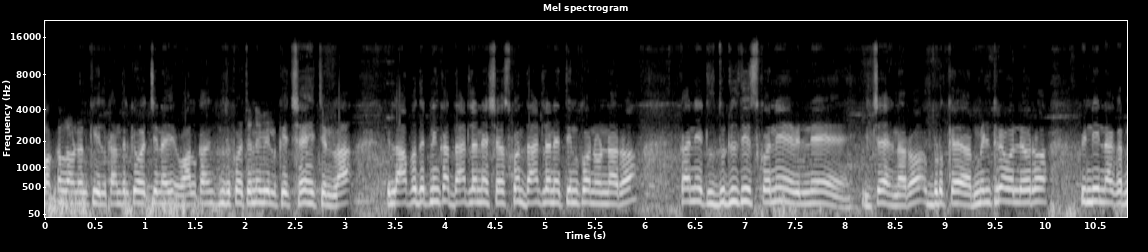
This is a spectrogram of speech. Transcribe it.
పక్కలో ఉండే వాళ్ళకి వీళ్ళకందరికీ వచ్చినాయి. వాళ్ళకందరికీ వచ్చినాయి వీళ్ళకి చేయించినలా. వీళ్ళు ఆపదటి ఇంకా దాంట్లోనే చేసుకొని దాంట్లోనే తినుకొని ఉన్నారు. కానీ ఇట్లా దుడ్లు తీసుకొని వీళ్ళని ఇచ్చేసినారు ఇప్పుడు మిలిటరీ వాళ్ళు ఎవరో పిండి నగర్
